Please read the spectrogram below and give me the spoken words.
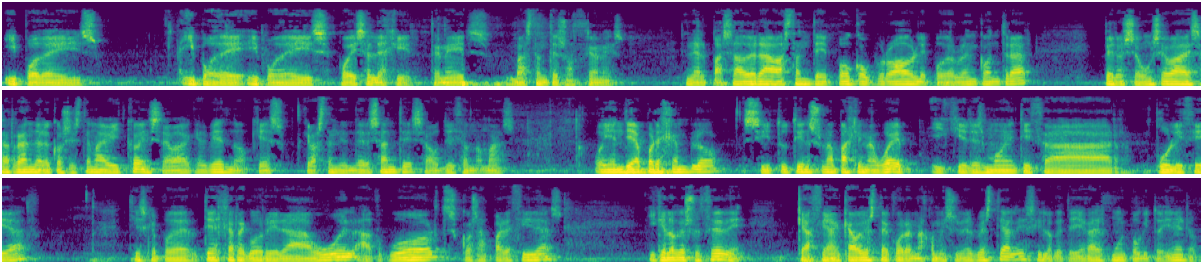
y podéis y, pode- y podéis podéis elegir, tenéis bastantes opciones. En el pasado era bastante poco probable poderlo encontrar, pero según se va desarrollando el ecosistema de Bitcoin, se va viendo que es, que bastante interesante, se va utilizando más. Hoy en día, por ejemplo, si tú tienes una página web y quieres monetizar publicidad, tienes que poder, tienes que recurrir a Google, AdWords, cosas parecidas. ¿Y qué es lo que sucede? Que al fin y al cabo ellos te cobran unas comisiones bestiales y lo que te llega es muy poquito dinero.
